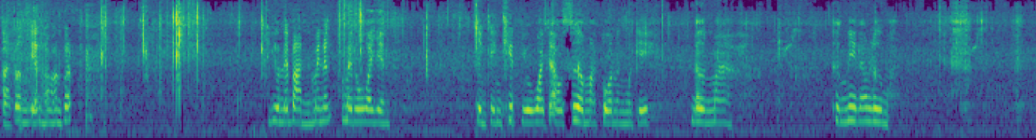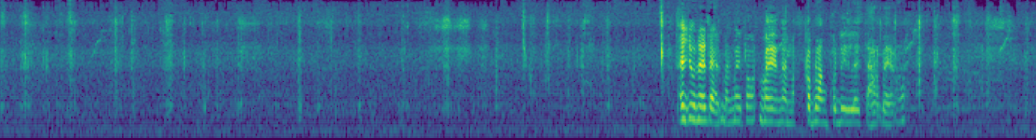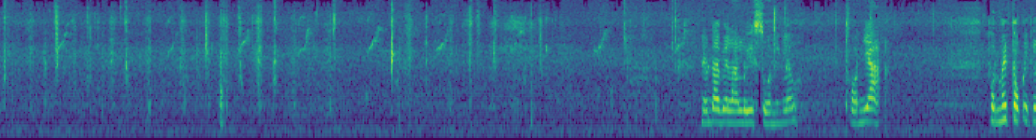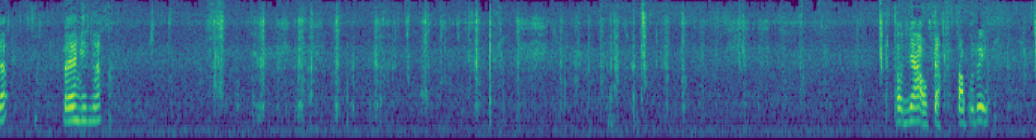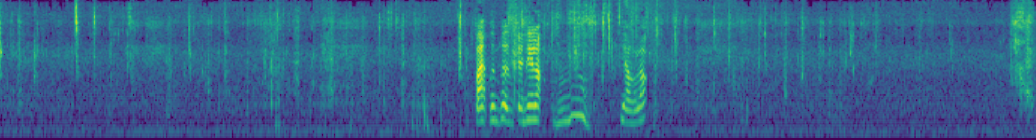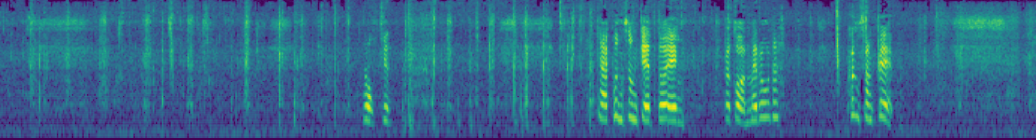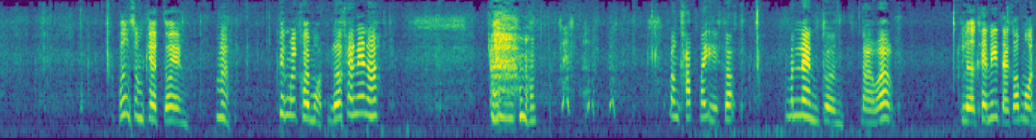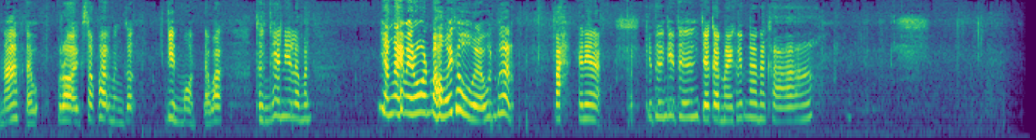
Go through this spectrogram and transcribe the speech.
อากาศเริ่มเย็นแล้วเพื่อนๆอยู่ในบ้านไม่นึกไม่รู้ว่าเย็น จริง ๆ คิดอยู่ว่าจะเอาเสื้อมาตัวหนึ่งเมื่อกี้ เดินมา ถึงนี่แล้วลืม ถ้าอยู่ในแดดมันไม่ร้อนไม่นั่นหรอกกำลังพอดีเลยตากแดดเนาะ เดี๋ยวได้เวลาลุยสวนอีกแล้ว ถอนหญ้าฝนไม่ตกอีกแล้ว แรงอีกแล้วถอนหญ้าออกจากสตรอเบอรี่ไปเพื่อนๆแค่นี้ละอืมยาวแล้ว โรคจิตยาย เพิ่งสังเกตตัวเอง แต่ก่อนไม่รู้นะ เพิ่งสังเกต เพิ่งสังเกตตัวเองน่ะกินไม่เคยหมด เหลือแค่นี้นะ บังคับไปอีกก็ มันแน่นเกิน แต่ว่า เหลือแค่นี้แต่ก็หมดนะ แต่รออีกสักพักหนึ่งก็กินหมด แต่ว่า ถึงแค่นี้แล้วมัน ยังไงไม่รู้มันบอกไม่ถูกเลยเพื่อนๆไปแค่นี้แหละ คิดถึงคิดถึงเจอกันใหม่คลิปหน้านะคะ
